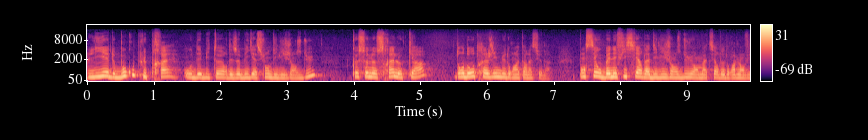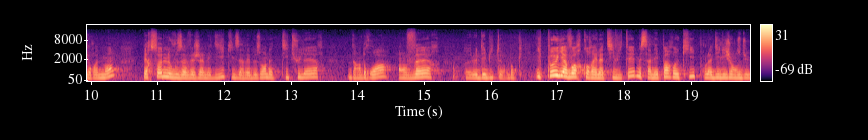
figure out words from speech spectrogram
liés de beaucoup plus près aux débiteurs des obligations de diligence due que ce ne serait le cas dans d'autres régimes du droit international. Pensez aux bénéficiaires de la diligence due en matière de droit de l'environnement. Personne ne vous avait jamais dit qu'ils avaient besoin d'être titulaires d'un droit envers euh, le débiteur. Donc il peut y avoir corrélativité, mais ça n'est pas requis pour la diligence due.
